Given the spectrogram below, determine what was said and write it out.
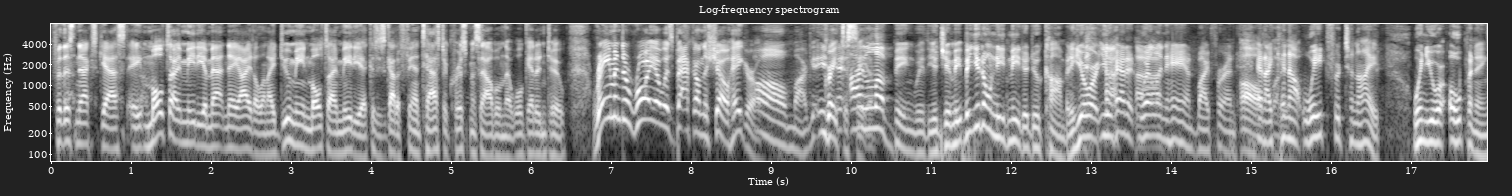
for this next guest, a multimedia matinee idol, and I do mean multimedia because he's got a fantastic Christmas album that we'll get into. Raymond Arroyo is back on the show. Hey, girl. Oh my God! Great to see I you. I love being with you, Jimmy. But you don't need me to do comedy. You're you had it well in hand, my friend. Oh, and I buddy. cannot wait for tonight when you are opening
